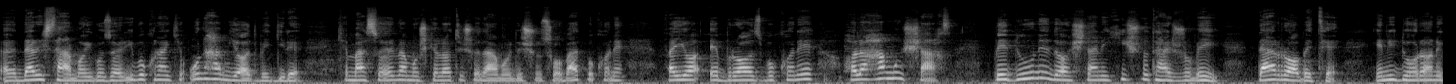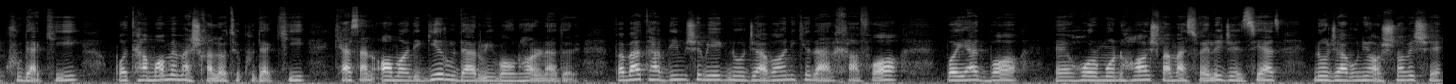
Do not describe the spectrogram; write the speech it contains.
درش سرمایه گذاری بکنن که اون هم یاد بگیره که مسائل و مشکلاتش رو در موردشون صحبت بکنه. و یا ابراز بکنه حالا همون شخص بدون داشتن هیچ نوع تجربه در رابطه یعنی دوران کودکی با تمام مشغلات کودکی که اصلا آمادگی رو در روی با اونها رو نداره. و بعد تبدیل میشه به یک نوجوانی که در خفا باید با هورمونهاش و مسائل جنسی از نوجوانی آشنا بشه.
